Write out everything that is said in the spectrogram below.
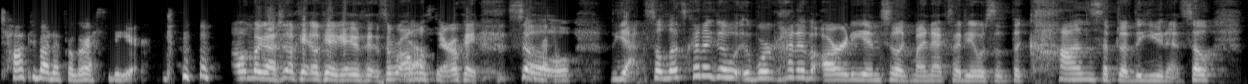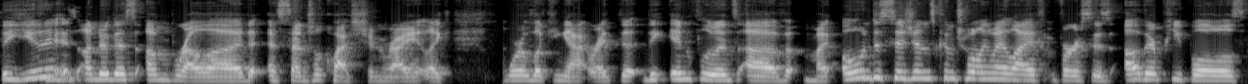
talked about it for the rest of the year. oh my gosh. Okay, okay, okay. So we're yeah. almost there. Okay. So okay. yeah, so let's kind of go we're kind of already into like my next idea was the concept of the unit. So the unit mm-hmm. is under this umbrella essential question, right? Like we're looking at, right, the, the influence of my own decisions controlling my life versus other people's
